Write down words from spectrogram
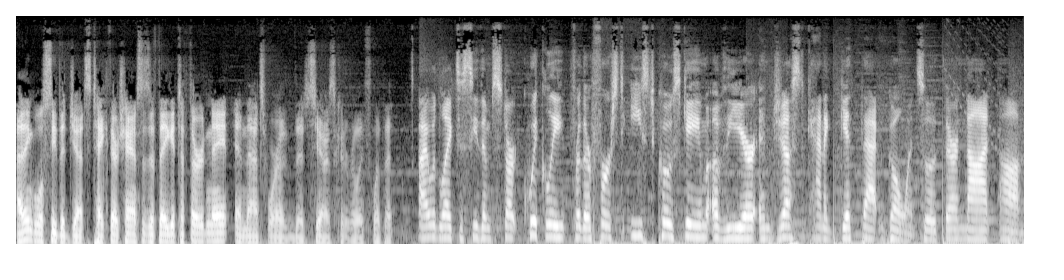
I think we'll see the Jets take their chances if they get to third and eight, and that's where the Seahawks could really flip it. I would like to see them start quickly for their first East Coast game of the year and just kind of get that going so that they're not um,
